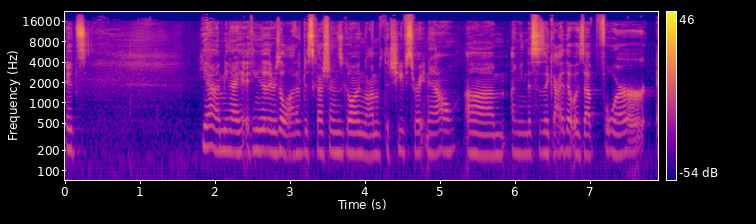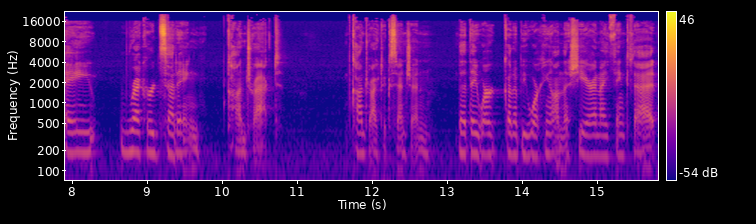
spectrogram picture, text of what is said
It's yeah, I mean, I, I think that there's a lot of discussions going on with the Chiefs right now. Um, I mean, this is a guy that was up for a record-setting contract, contract extension that they were going to be working on this year, and I think that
